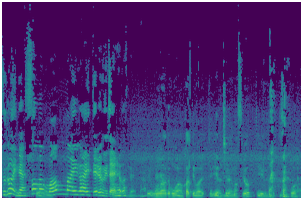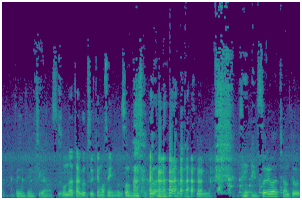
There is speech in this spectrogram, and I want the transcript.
すごいね。そのまんま描いてるみたいなことやな。で獣でホモなのかって言われて「いや違いますよ」っていうそこは全然違いますそんなタグついてませんよ。そんなことはないですよっていう。それはちゃんと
